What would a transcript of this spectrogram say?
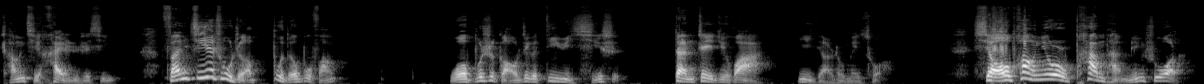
常起害人之心，凡接触者不得不防。我不是搞这个地域歧视，但这句话一点都没错。小胖妞盼盼明说了，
